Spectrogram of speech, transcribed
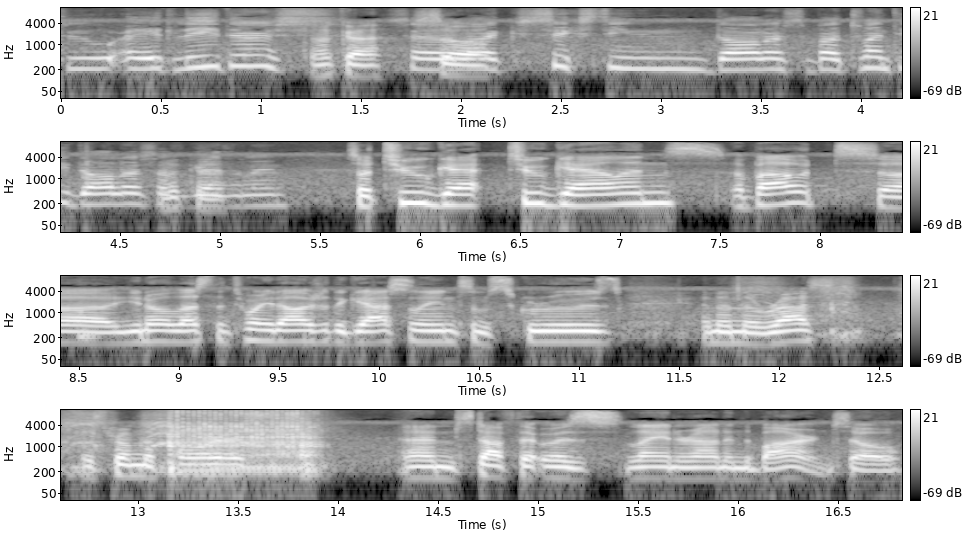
to eight liters. Okay. So, so like sixteen dollars, about twenty dollars of okay. gasoline. So two ga two gallons, about uh, you know less than twenty dollars of the gasoline, some screws, and then the rest was from the forest and stuff that was laying around in the barn. So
